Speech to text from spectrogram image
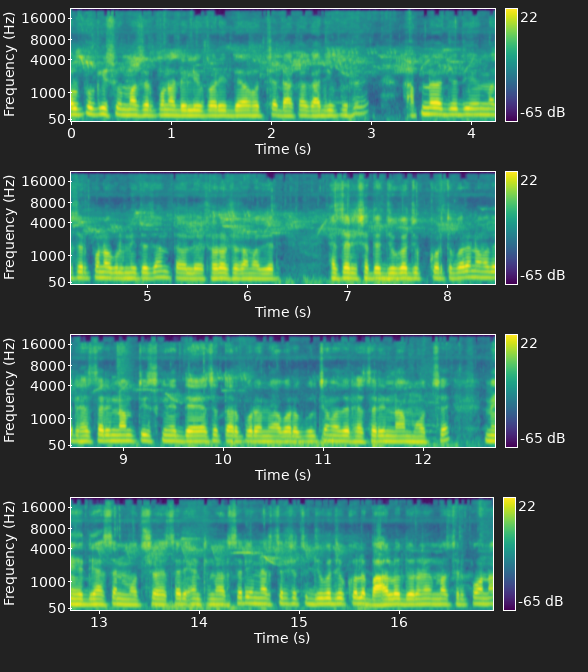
অল্প কিছু মাছের পোনা ডেলিভারি দেওয়া হচ্ছে ঢাকা গাজীপুরে আপনারা যদি এই মাছের পোনাগুলো নিতে চান, তাহলে সরাসরি আমাদের হ্যাচারির সাথে যোগাযোগ করতে পারেন। আমাদের হ্যাচারির নাম তো স্ক্রিনে দেওয়া আছে, তারপরে আমি আবারও বলছি, আমাদের হ্যাচারির নাম হচ্ছে মেহেদি হাসান মৎস্য হ্যাচারি অ্যান্ড নার্সারি নার্সারির সাথে যোগাযোগ করলে ভালো ধরনের মাছের পোনা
